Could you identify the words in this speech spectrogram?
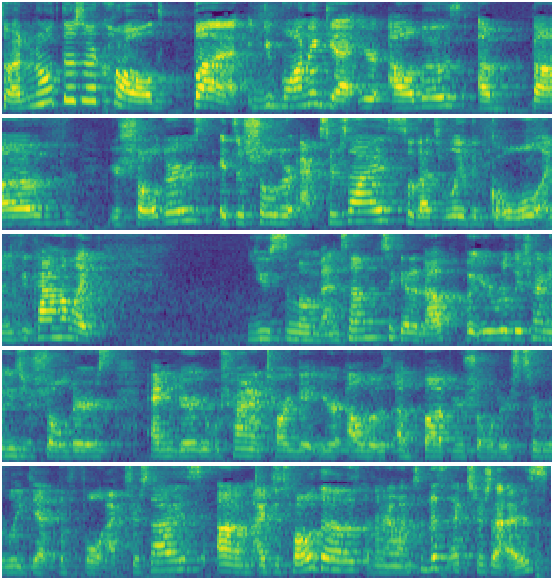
So I don't know what those are called, but you want to get your elbows above your shoulders. It's a shoulder exercise, so that's really the goal. And you can kind of like use some momentum to get it up, but you're really trying to use your shoulders and you're, trying to target your elbows above your shoulders to really get the full exercise. Um, I did 12 of those and then I went to this exercise.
